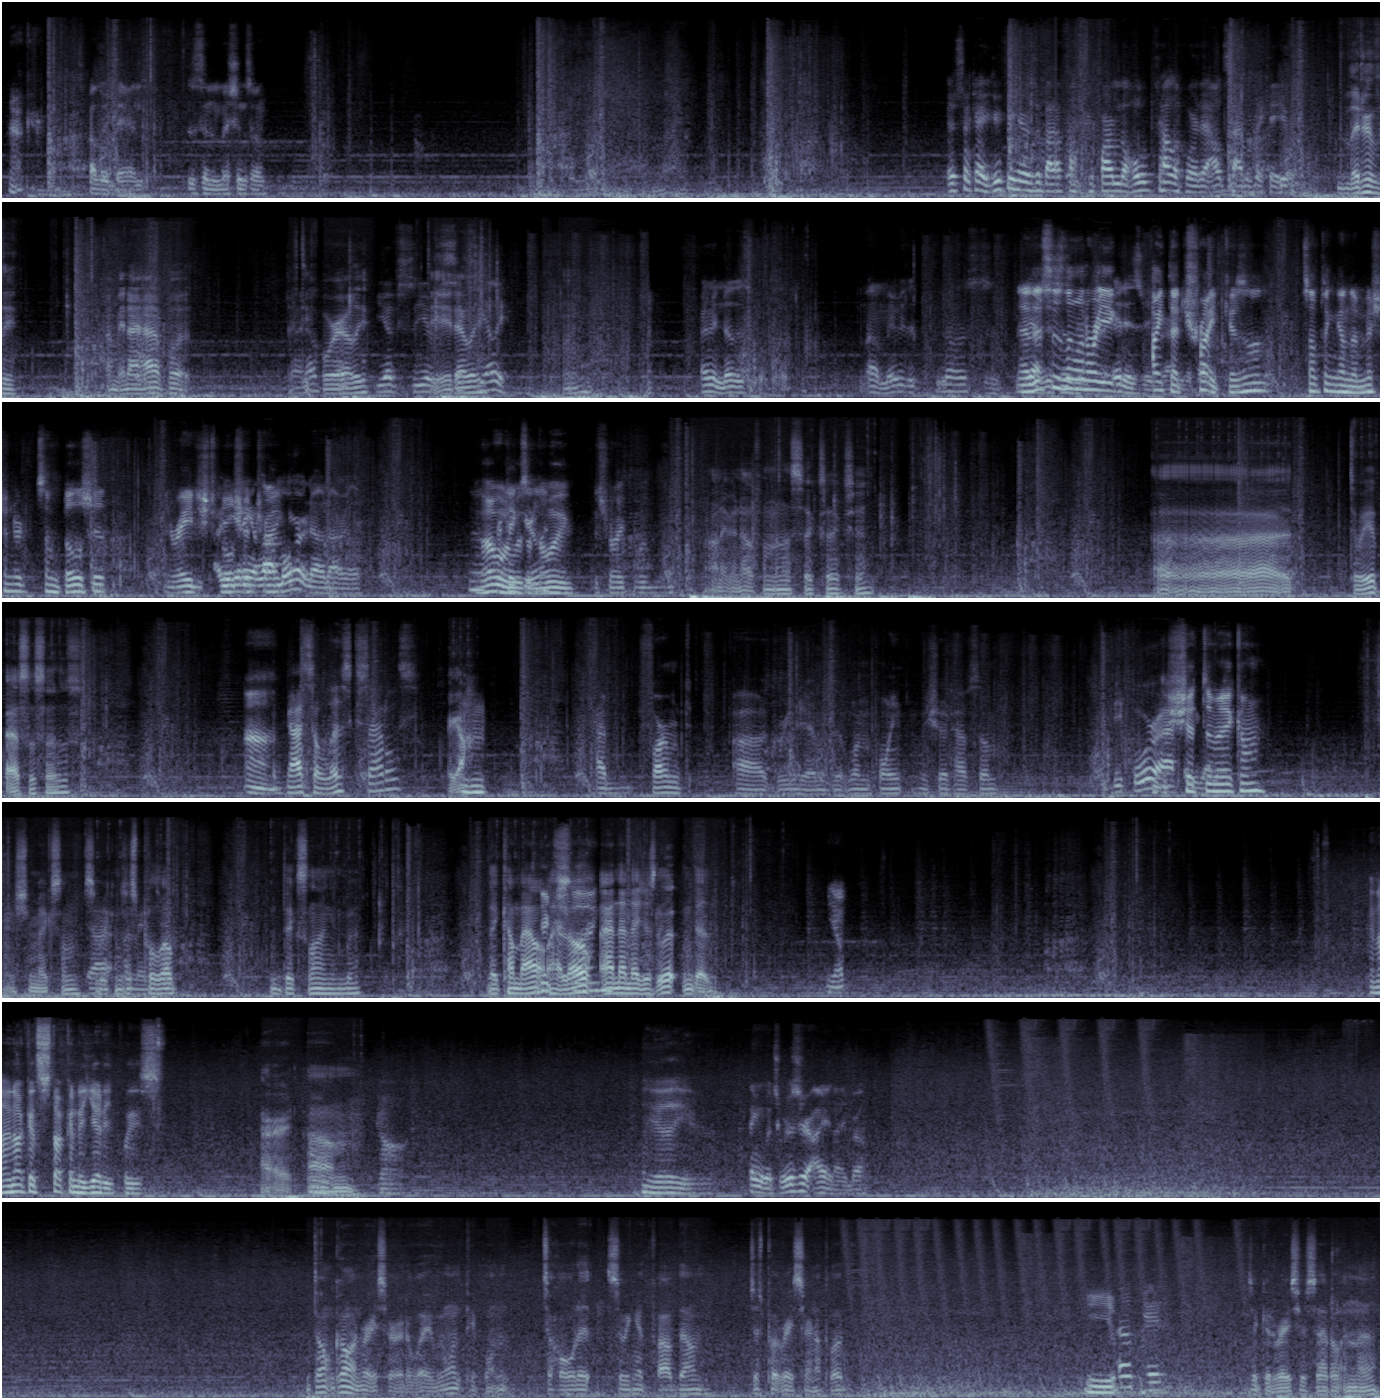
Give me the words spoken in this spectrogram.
Okay. It's probably banned. This is in the mission zone. It's okay. Goofy here is about to fucking farm the whole teleporter outside of the cave. Literally. I mean, I have what? I 54 Ellie? You have, you have The eight 60 Ellie? Ellie. Mhm. I didn't even know this. Oh, maybe the, no. This is. Now, this, is the one where you it is fight that rebranded, trike, isn't it? Something on the mission or some bullshit. Enraged Are you getting a lot trike. more no? Not really. Not That one was annoying. The trike one. I don't even know if I'm in the 6x yet. Uh, do we have Basilisk saddles? Uh, Basilisk saddles? Yeah. mhm. I farmed uh, green gems at one point. We should have some. Before or The shit to make them. We should make some so we can I just pull two. up dick slanging, but they come out, Dick hello, slang. and then they just look and dead. Yep. And I not get stuck in the Yeti, please. Alright, Hmm. um, God. Yeah, yeah. Thing which, where's your ionite, bro? don't go on Racer right away. We want people to hold it so we can get the fob down. Just put Racer and upload. Yep. Okay. There's a good Racer saddle in the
